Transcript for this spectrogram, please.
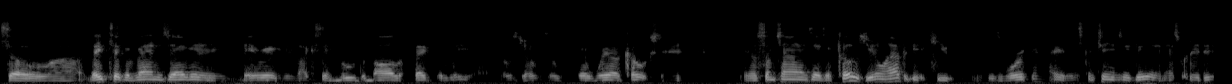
So uh, they took advantage of it and they were able to, like I said, move the ball effectively. Uh, those jokes, are, they're well coached. And, you know, sometimes as a coach, you don't have to get cute. It's working, hey, let's continuously do it. And that's what they did.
